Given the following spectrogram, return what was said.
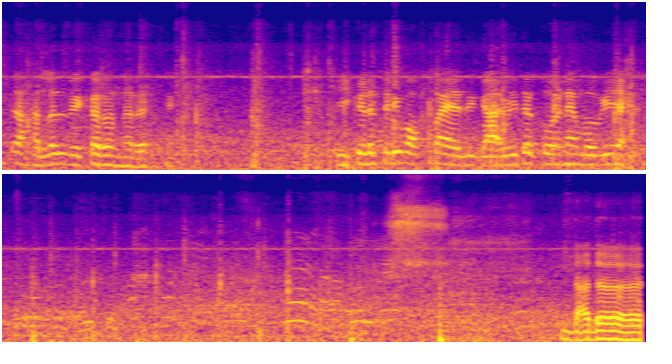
उचलेपर्यंत हालत बेकार होणार आहे. इकडे तरी पप्पा आहे गावी तर कोण आहे बघूया. दादर.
